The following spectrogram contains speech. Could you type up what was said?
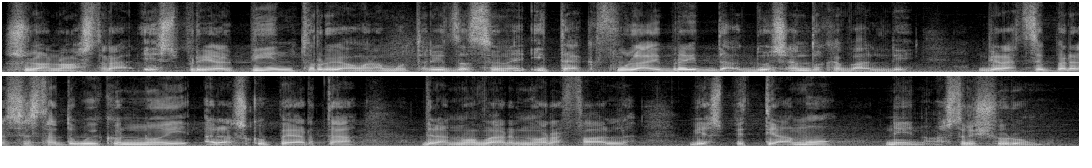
Sulla nostra Esprit Alpine troviamo una motorizzazione e-tech full hybrid da 200 cavalli. Grazie per essere stato qui con noi alla scoperta della nuova Renault Rafale. Vi aspettiamo nei nostri showroom.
